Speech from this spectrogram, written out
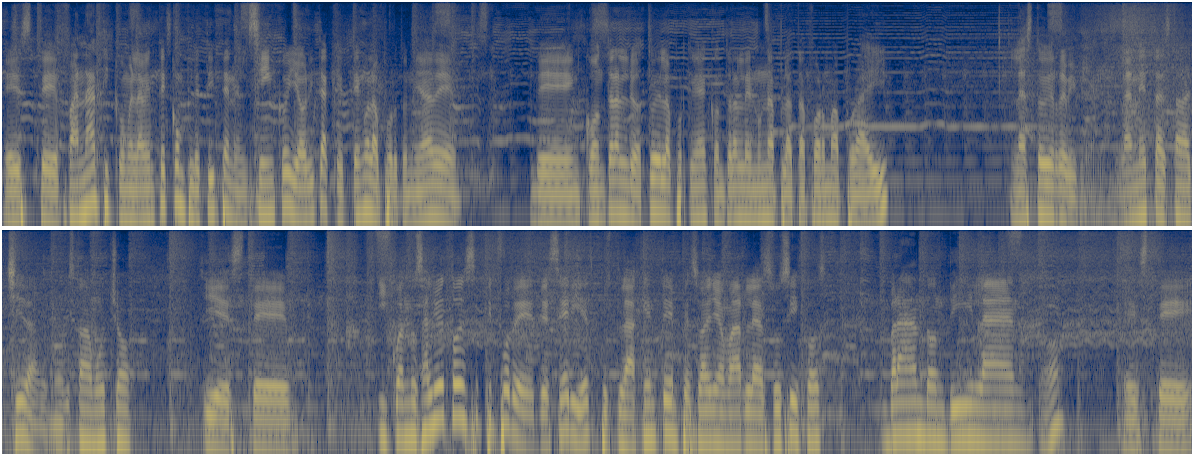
Este, fanático, me la aventé completita en el 5 y ahorita que tengo la oportunidad de, de encontrarle, o tuve la oportunidad de encontrarla en una plataforma por ahí, la estoy reviviendo. La neta estaba chida, me gustaba mucho. Y este. Y cuando salió todo ese tipo de, series, pues la gente empezó a llamarle a sus hijos Brandon, Dylan, ¿no? Este.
